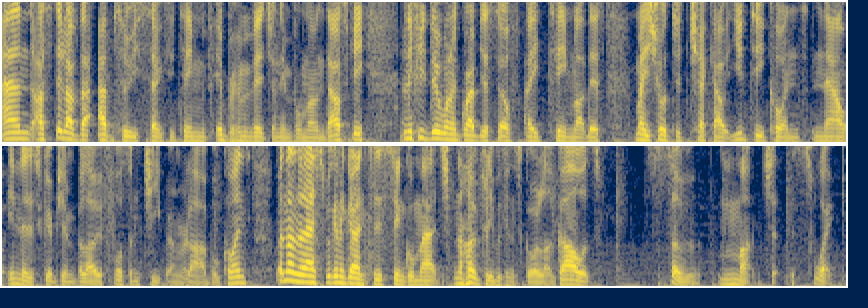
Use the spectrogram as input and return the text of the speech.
and I still have that absolutely sexy team with Ibrahimovic and Inform Lewandowski and if you do want to grab yourself a team like this, make sure to check out UT Coins now in the description below for some cheap and reliable coins but nonetheless we're going to go into this single match and hopefully we can score a lot of goals. So much swag.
